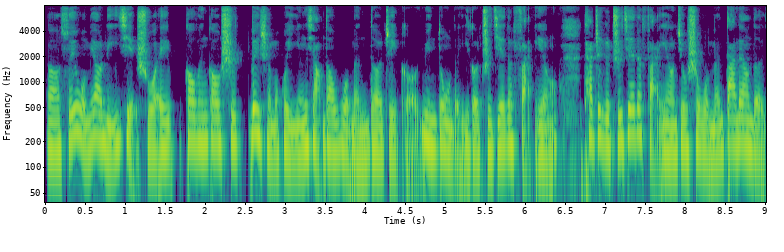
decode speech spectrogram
呃，所以我们要理解说，哎，高温高湿为什么会影响到我们的这个运动的一个直接的反应？它这个直接的反应就是我们大量的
